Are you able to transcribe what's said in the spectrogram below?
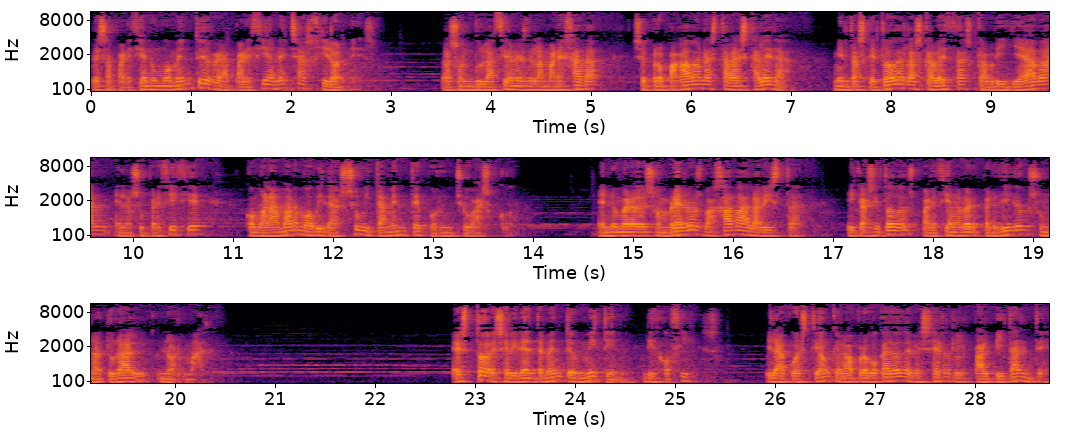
desaparecían un momento y reaparecían hechas jirones. Las ondulaciones de la marejada se propagaban hasta la escalera, mientras que todas las cabezas cabrilleaban en la superficie como la mar movida súbitamente por un chubasco. El número de sombreros bajaba a la vista, y casi todos parecían haber perdido su natural normal. Esto es evidentemente un mitin, dijo Fix, y la cuestión que lo ha provocado debe ser palpitante.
